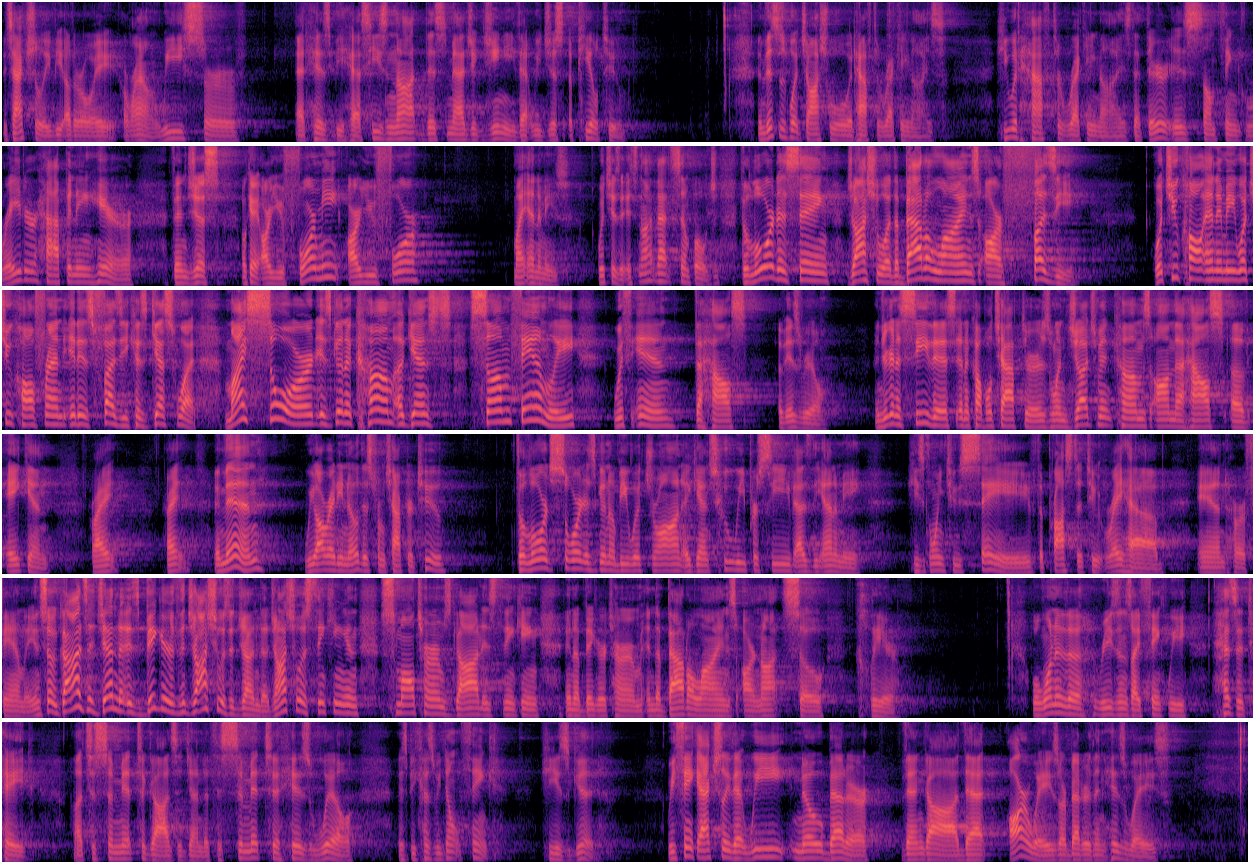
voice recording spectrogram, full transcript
it's actually the other way around. We serve at his behest. He's not this magic genie that we just appeal to. And this is what Joshua would have to recognize. He would have to recognize that there is something greater happening here than just, okay, are you for me? Are you for my enemies? Which is it? It's not that simple. The Lord is saying, Joshua, the battle lines are fuzzy. What you call enemy, what you call friend, it is fuzzy because guess what? My sword is going to come against some family within the house of Israel. And you're going to see this in a couple chapters when judgment comes on the house of Achan, right? Right? And then we already know this from chapter 2. The Lord's sword is going to be withdrawn against who we perceive as the enemy. He's going to save the prostitute Rahab and her family. And so God's agenda is bigger than Joshua's agenda. Joshua is thinking in small terms, God is thinking in a bigger term, and the battle lines are not so clear. Well, one of the reasons I think we hesitate uh, to submit to God's agenda, to submit to His will, is because we don't think He is good. We think actually that we know better than God, that our ways are better than his ways.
